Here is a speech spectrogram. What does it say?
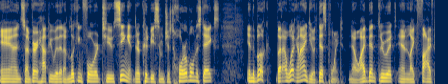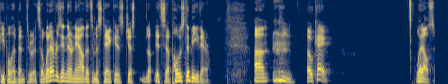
And so I'm very happy with it. I'm looking forward to seeing it. There could be some just horrible mistakes in the book. But what can I do at this point? No, I've been through it, and like five people have been through it. So whatever's in there now that's a mistake is just it's supposed to be there. Um, okay. What else?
